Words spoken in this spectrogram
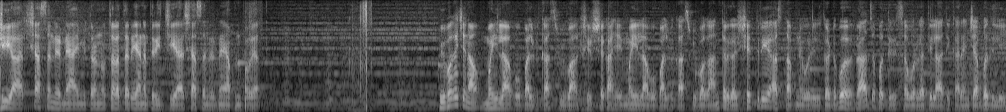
जी आर शासन निर्णय आहे मित्रांनो चला तर यानंतर जी आर शासन निर्णय आपण पाहूयात. विभागाचे नाव महिला व बालविकास विभाग शीर्षक आहे. महिला व बालविकास विभागाअंतर्गत क्षेत्रीय आस्थापनेवरील गट ब राजपत्रित संवर्गातील अधिकाऱ्यांच्या बदली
